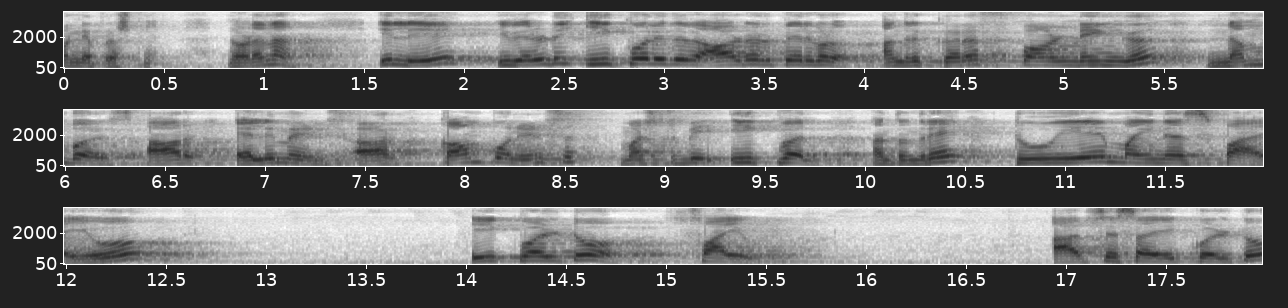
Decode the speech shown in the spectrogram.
ಒಂದನೇ ಪ್ರಶ್ನೆ. ನೋಡೋಣ. ಇಲ್ಲಿ ಇವೆರಡು ಈಕ್ವಲ್ ಇದ್ದಾವೆ ಆರ್ಡರ್ ಪೇರ್ಗಳು ಅಂದರೆ corresponding numbers are elements are components must be equal ಅಂತಂದರೆ two A minus five equal to five abscissa equal to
